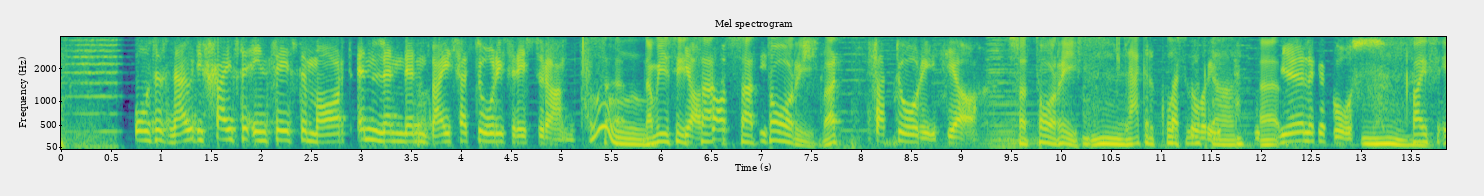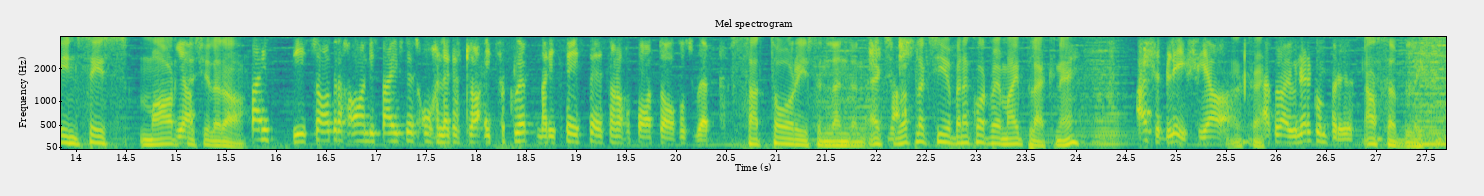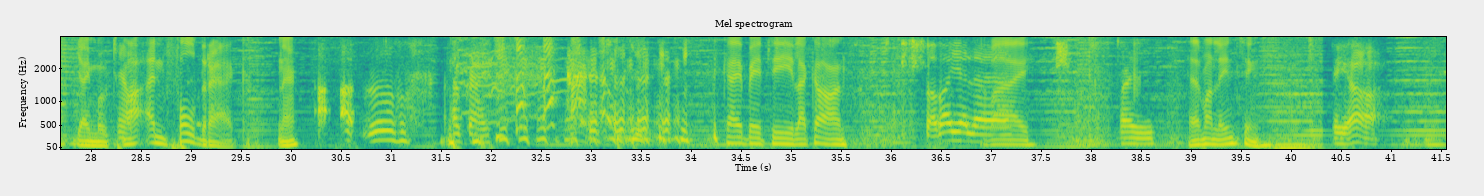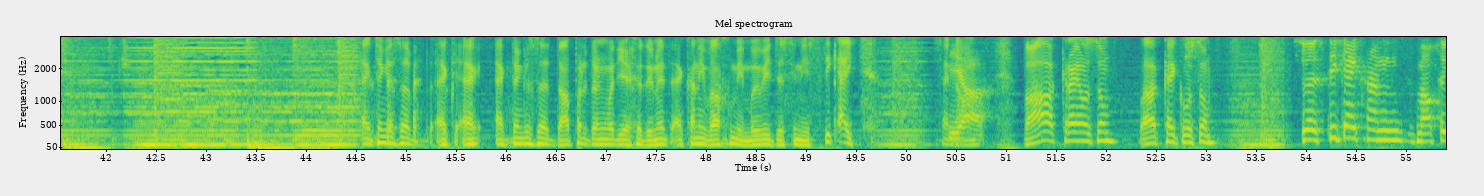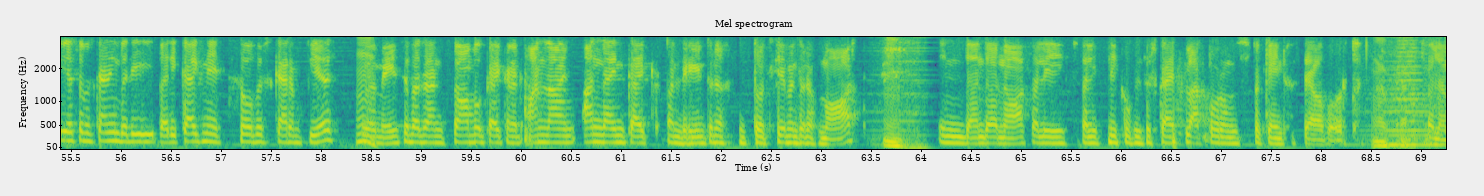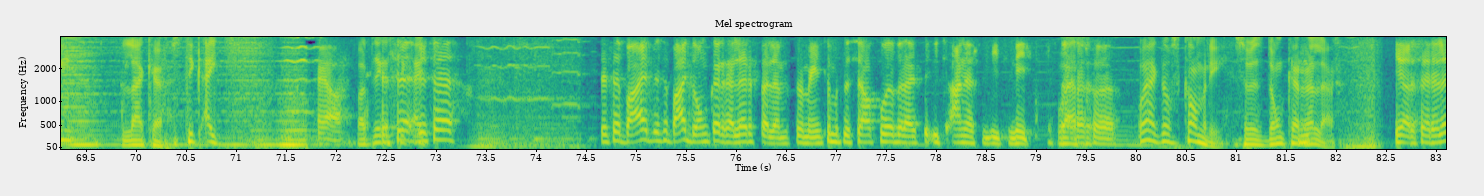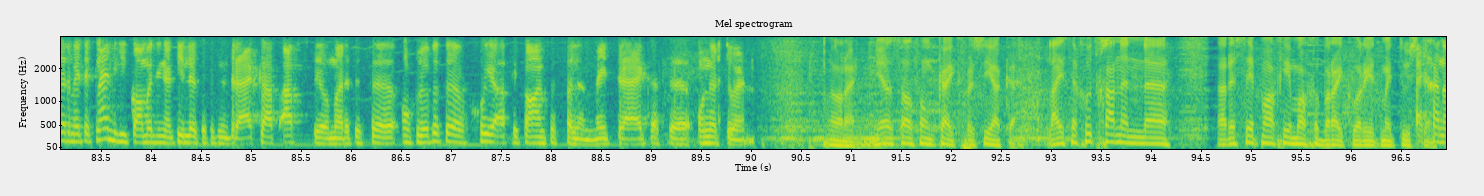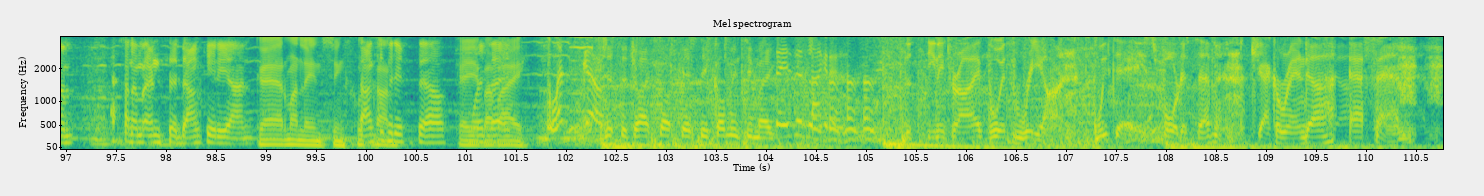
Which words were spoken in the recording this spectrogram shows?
Ons is nou die 5de en 6de Maart in Linden by Satori's restaurant. Ooh, Nou moet jy sê Ja, Sa Satori. Wat? Satori's, ja. Satoris. mm, lekker kos ook Satori. daar. Uh, Heerlike kos. 5 en 6 Maart Ja. is julle daar. 5 die Saterdag aan die 5de is ongelukkig klaar uitverkoop, maar die 6de is daar nog 'n paar tafels oop. Satoris in London. Ek Ja. hooplik sien jou binnekort by my plek, né? Asseblief, ja. Okay. Ek wil daai hoender kom proe. Asseblief. Jy moet. Ja. Maar in vol drag, né? Uh, uh, okay. Okay Betty, lekker aan. Bye bye julle. Bye. Bye. Herman Lensing. Ja. Ek dink is 'n ek ek ek dink is 'n dapper ding wat jy gedoen het. Ek kan nie wag om die movie te sien nie. Stiek uit. Sy naam. Ja. Waar kry ons hom? Waar kyk ons hom? So stiek gaan maak sy eerste verskyning by die by die kyknet silwer skerm fees. So Mm. mense wat dan saam wil kyk kan dit aanlyn aanlyn kyk van 23 tot 27 Maart. Mm. En dan daarna sal die sal die fliek op die verskeie platforms bekend gestel word. Okay. Film. Lekker. Stiek uit. Ja. Wat beteken stiek uit? dis 'n- Dis 'n baie dis 'n baie donker thriller film. So mense moet self voorberei vir iets anders en iets nuuts. Regtig so- 'n- Wel, ek dink comedy. So is donker thriller. Ja, dis 'n thriller met 'n klein bietjie comedy natuurlik as dit in drag club afspeel, maar dit is 'n ongelooflike goeie Afrikaanse film met drag as 'n ondertoon. Alright. Ja, sal van kyk verseker. Luister goed gaan en uh daai resep mag jy maar gebruik hoor jy het my Ek gaan hom ek gaan hom insit. Dankie Rian. Okay, Herman Lensing. Goed Dankie gaan. vir die gestel. Okay, bye bye. Let's go. Just a dry sarcastic comment he makes. Says it like it is. The Scenic Drive with Rion. Weekdays 4 to 7. Jacaranda FM.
